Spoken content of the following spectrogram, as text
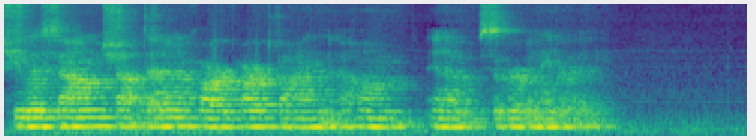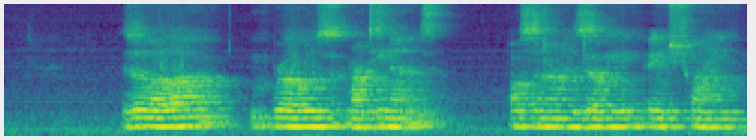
She was found shot dead in a car parked behind a home in a suburban neighborhood. Zoella Rose Martinez, also known as Zoe, age 20,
